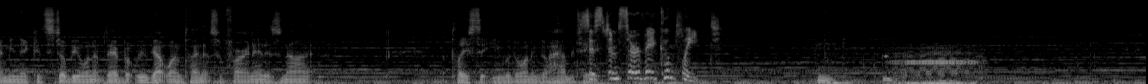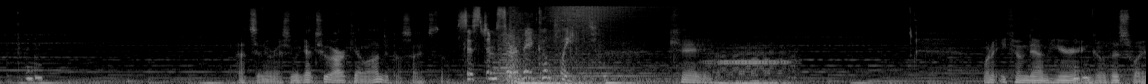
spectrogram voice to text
I mean, there could still be one up there, but we've got one planet so far, and it is not a place that you would want to go habitate. System survey complete. Hmm. That's interesting. We got two archaeological sites, though. System survey complete. Okay. Why don't you come down here and go this way?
